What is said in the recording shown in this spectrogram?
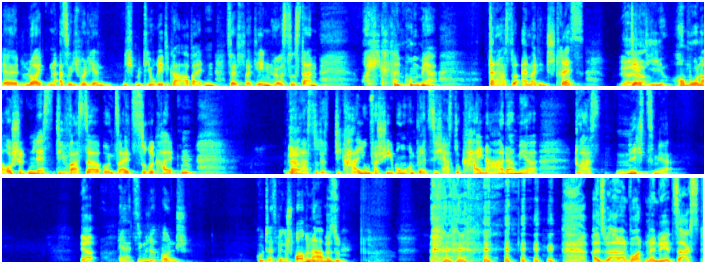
äh, Leuten, also ich würde ja nicht mit Diuretika arbeiten, selbst bei denen hörst du es dann, oh, ich krieg keinen Pump mehr. Dann hast du einmal den Stress, ja, der ja. die Hormone ausschütten lässt, die Wasser und Salz zurückhalten. Dann ja. hast du das, die Kaliumverschiebung und plötzlich hast du keine Ader mehr, du hast nichts mehr. Ja. Herzlichen Glückwunsch. Gut, dass wir gesprochen haben. Also, also mit anderen Worten, wenn du jetzt sagst,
